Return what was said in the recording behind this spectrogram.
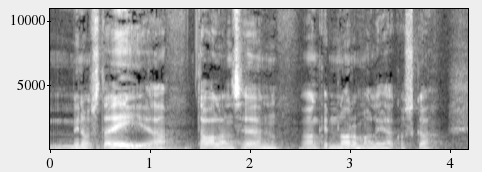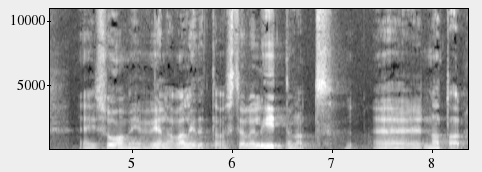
Minusta ei, ja tavallaan se on, onkin normaalia, koska ei Suomi vielä valitettavasti ole liittynyt Naton,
